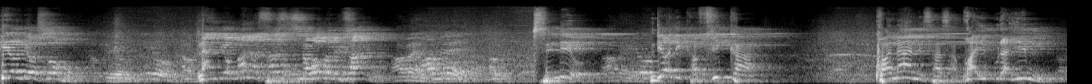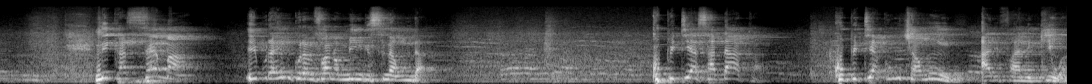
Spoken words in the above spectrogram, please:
Hilo ndio somo, na ndio maana sasa tunawapa mifano, si ndio? Ndio nikafika kwa nani sasa? Kwa Ibrahimu. Nikasema Ibrahimu, kuna mfano mingi, sina muda. Kupitia sadaka, kupitia kumcha Mungu alifanikiwa.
